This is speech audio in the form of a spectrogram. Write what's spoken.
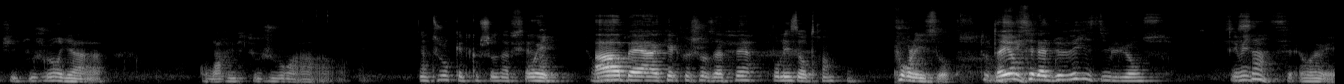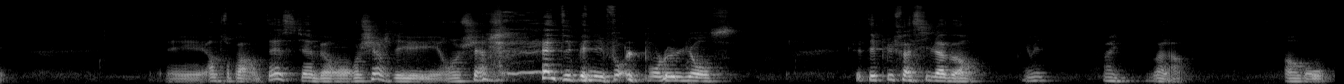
j'ai toujours, il y a. On arrive toujours à. Il y a toujours quelque chose à faire Oui. Ah, ben, quelque chose à faire pour les autres. hein. pour les autres. D'ailleurs, c'est la devise du Lyons. C'est oui. ça. Oui, oui. Et entre parenthèses, tiens, ben, on recherche des, on recherche des bénévoles pour le Lyons. C'était plus facile avant. Et oui. Oui. Voilà. En gros.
